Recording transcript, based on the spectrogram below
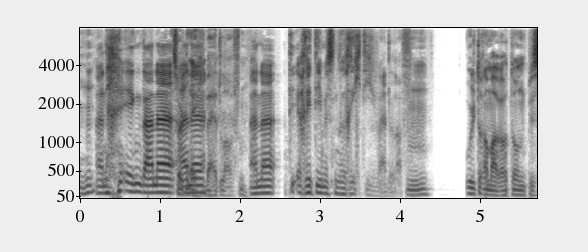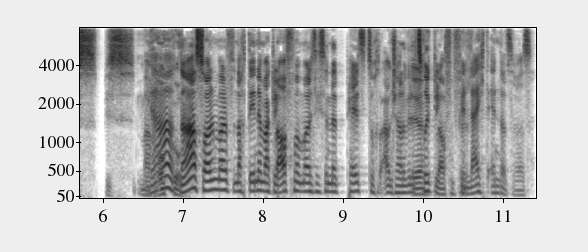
Eine, irgendeine, Sollten eine, weit laufen. eine, die, die müssen richtig weit laufen. Mhm. Ultramarathon bis, bis Ja, Marokko. na, sollen mal nach Dänemark laufen und mal sich seine Pelzzucht anschauen und wieder Ja. zurücklaufen. Vielleicht ändert es was.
